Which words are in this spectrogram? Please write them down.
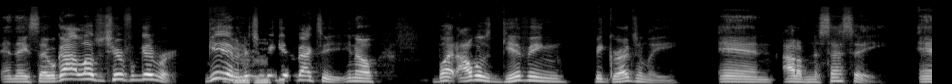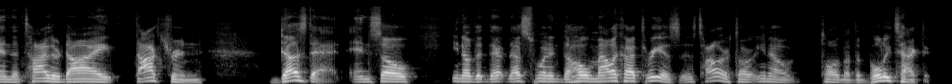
and they say, "Well, God loves a cheerful giver. Give, and it should be given back to you." You know, but I was giving begrudgingly and out of necessity, and the tithe or die doctrine does that. And so, you know, that, that that's when the whole Malachi three is, is Tyler talk, you know, talking about the bully tactic.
